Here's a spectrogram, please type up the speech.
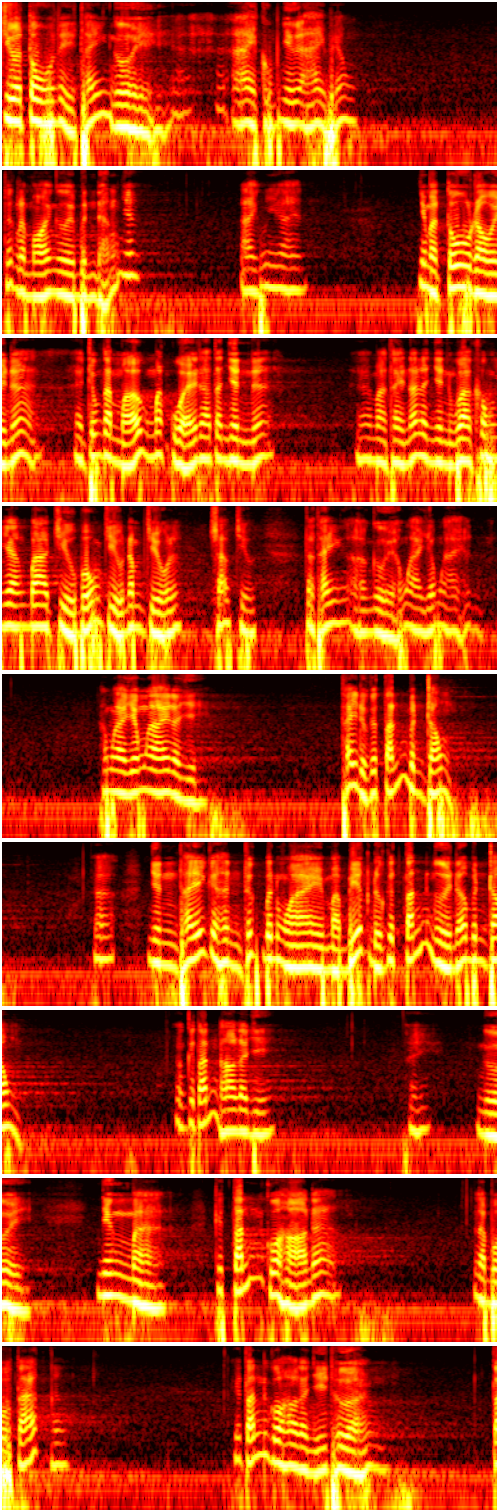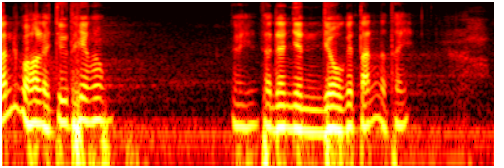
chưa tu thì thấy người, ai cũng như ai, phải không? Tức là mọi người bình đẳng chứ ai cũng như ai. Nhưng mà tu rồi đó, chúng ta mở con mắt quệ ra, ta nhìn nữa mà thầy nói là nhìn qua không gian 3 chiều 4 chiều 5 chiều đó 6 chiều. Ta thấy ờ, người không ai giống ai hết. Không ai giống ai là gì? Thấy được cái tánh bên trong. Đó nhìn thấy cái hình thức bên ngoài mà biết được cái tánh người đó bên trong. Cái tánh họ là gì? Đấy, người. Nhưng mà cái tánh của họ đó là bồ tát cái tánh của họ là nhị thừa tánh của họ là chư thiên không? Đấy, thành ra nhìn vô cái tánh là thấy.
